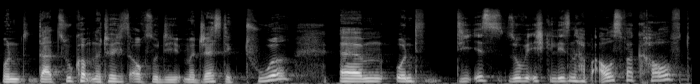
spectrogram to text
und dazu kommt natürlich jetzt auch so die Majestic Tour ähm, und die ist, so wie ich gelesen habe, ausverkauft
